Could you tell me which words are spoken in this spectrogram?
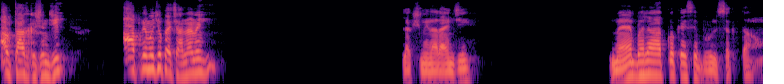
अवतार किशन जी आपने मुझे पहचाना नहीं। लक्ष्मी नारायण जी मैं भला आपको कैसे भूल सकता हूँ?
